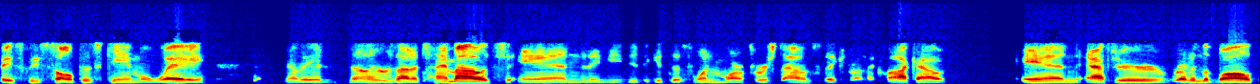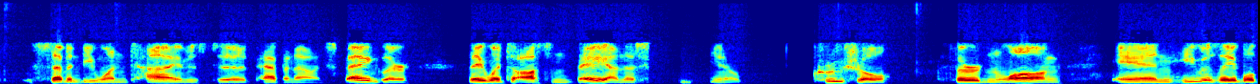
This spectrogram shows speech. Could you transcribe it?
basically salt this game away you know, they had Miller was out of timeouts and they needed to get this one more first down so they could run the clock out. And after running the ball 71 times to Papanow and Spangler, they went to Austin Bay on this, you know, crucial third and long, and he was able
